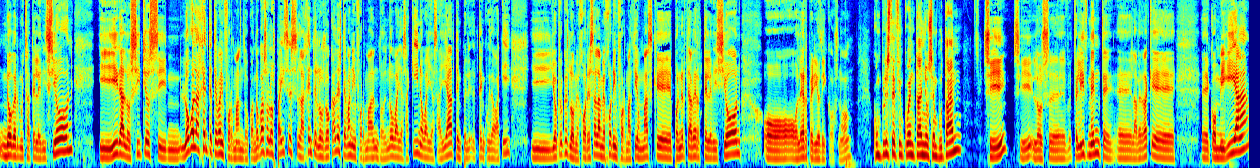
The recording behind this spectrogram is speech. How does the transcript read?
no ver mucha televisión y ir a los sitios sin... Luego la gente te va informando. Cuando vas a los países, la gente, los locales te van informando. No vayas aquí, no vayas allá, ten, cuidado aquí. Y yo creo que es lo mejor. Esa es la mejor información, más que ponerte a ver televisión o leer periódicos, ¿no? Cumpliste 50 años en Bután. Sí, sí, los eh, felizmente. Eh, la verdad que eh, con mi guía,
